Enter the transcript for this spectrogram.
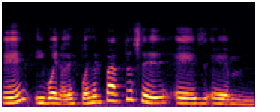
¿eh? Y bueno, después del parto se em,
